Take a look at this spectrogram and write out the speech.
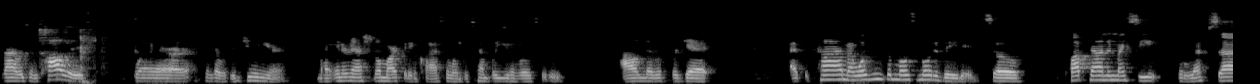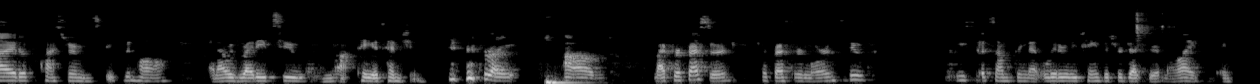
When I was in college, where I think I was a junior, my international marketing class, I went to Temple University. I'll never forget. At the time, I wasn't the most motivated, so I plopped down in my seat to the left side of the classroom in Stephen Hall, and I was ready to not pay attention, right? Um, my professor, Professor Lawrence Duke, he said something that literally changed the trajectory of my life. And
